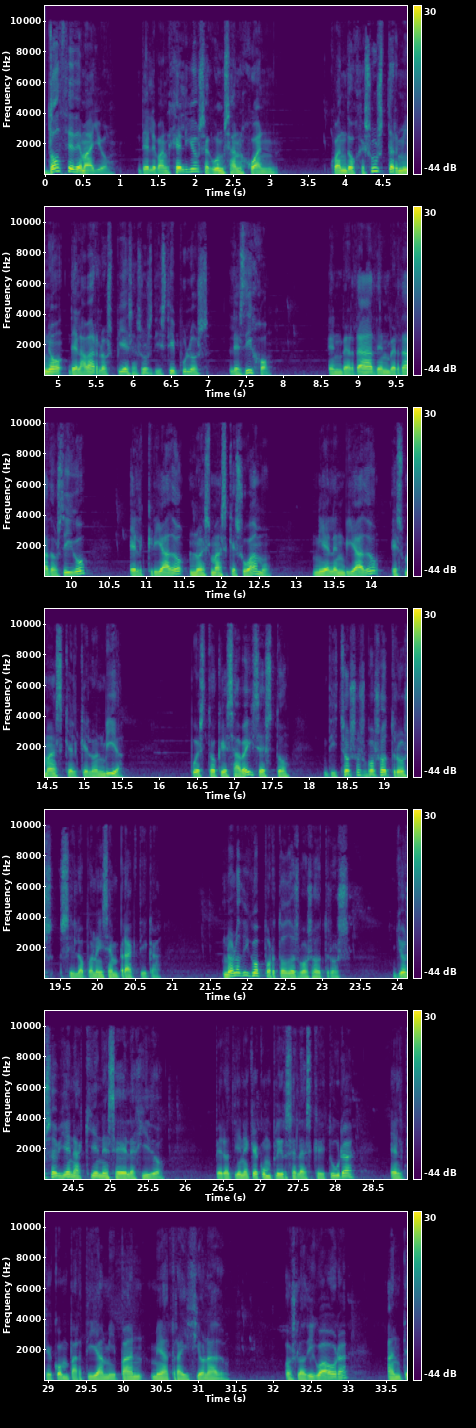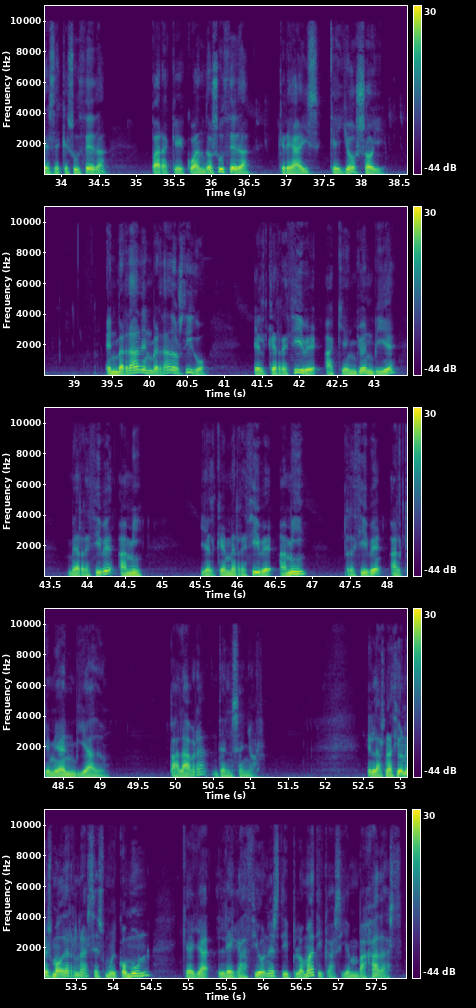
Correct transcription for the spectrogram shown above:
12 de mayo del Evangelio según San Juan. Cuando Jesús terminó de lavar los pies a sus discípulos, les dijo, En verdad, en verdad os digo, el criado no es más que su amo, ni el enviado es más que el que lo envía. Puesto que sabéis esto, dichosos vosotros si lo ponéis en práctica. No lo digo por todos vosotros, yo sé bien a quiénes he elegido, pero tiene que cumplirse la escritura, el que compartía mi pan me ha traicionado. Os lo digo ahora, antes de que suceda, para que cuando suceda creáis que yo soy. En verdad, en verdad os digo, el que recibe a quien yo envíe, me recibe a mí, y el que me recibe a mí, recibe al que me ha enviado. Palabra del Señor. En las naciones modernas es muy común que haya legaciones diplomáticas y embajadas.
